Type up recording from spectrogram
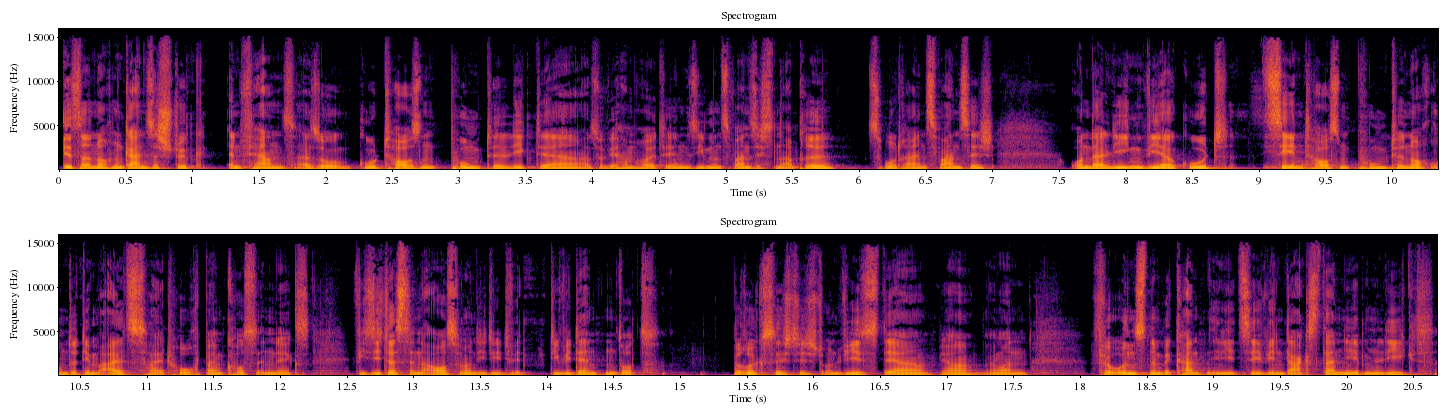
ist er noch ein ganzes Stück entfernt. Also gut 1000 Punkte liegt er, also wir haben heute den 27. April 2023 und da liegen wir gut 10.000 Punkte noch unter dem Allzeithoch beim Kursindex. Wie sieht das denn aus, wenn man die Dividenden dort berücksichtigt und wie ist der, ja, wenn man für uns einen bekannten Indiz wie ein DAX daneben liegt,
